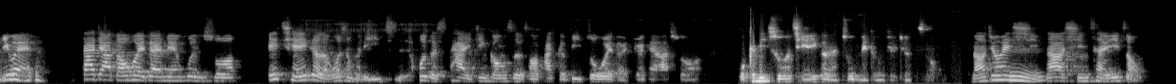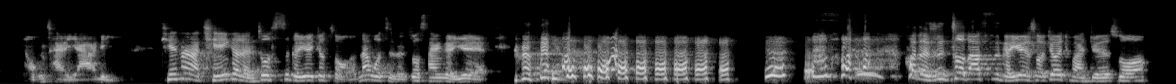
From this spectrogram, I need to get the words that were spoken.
因为大家都会在那边问说，哎，前一个人为什么离职？或者是他一进公司的时候，他隔壁座位的人就会跟他说，我跟你说，前一个人做没多久就走，然后就会形嗯到形成一种同才压力。天呐，前一个人做四个月就走了，那我只能做三个月，或者是做到四个月的时候，就会突然觉得说，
